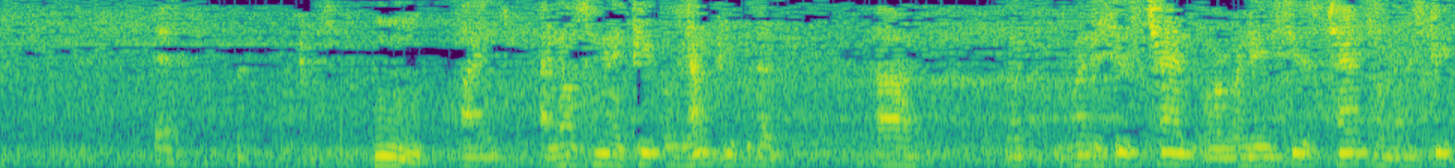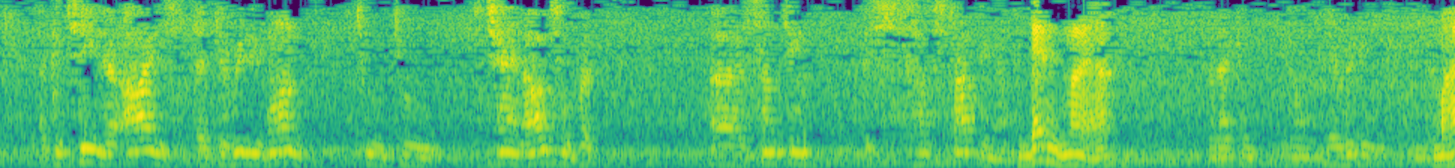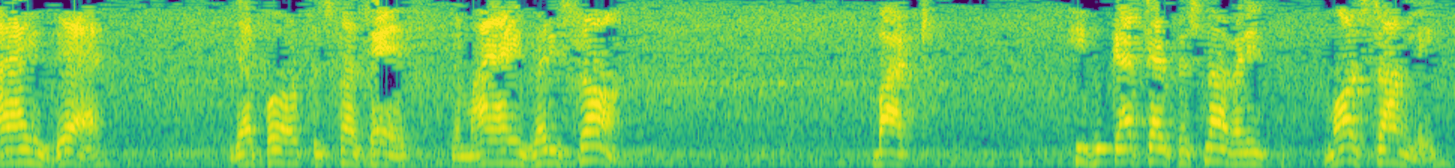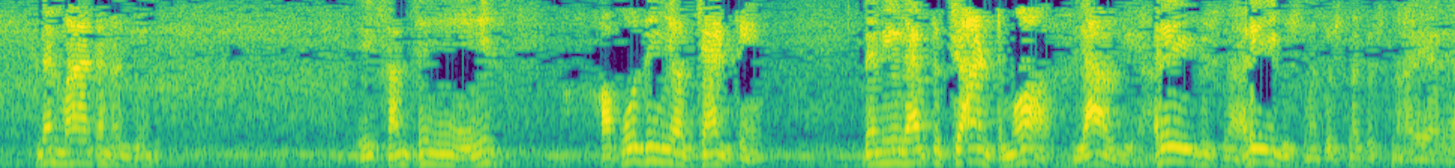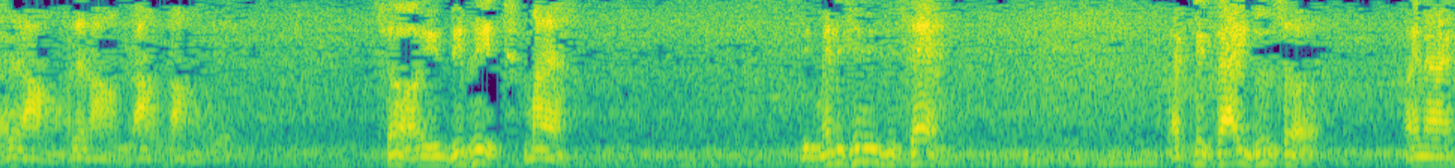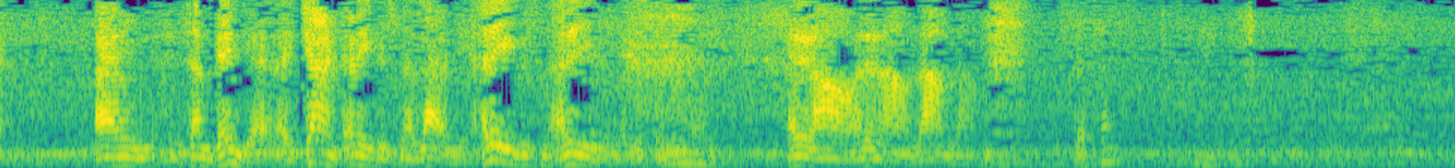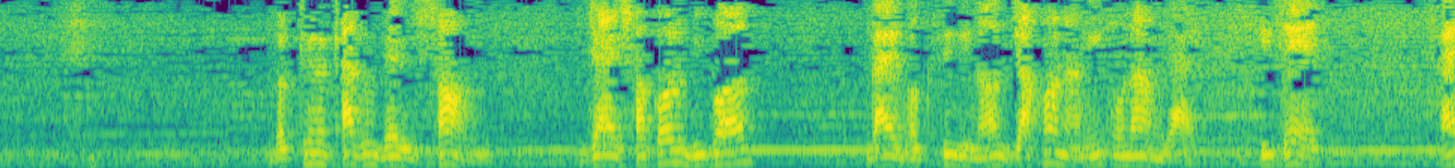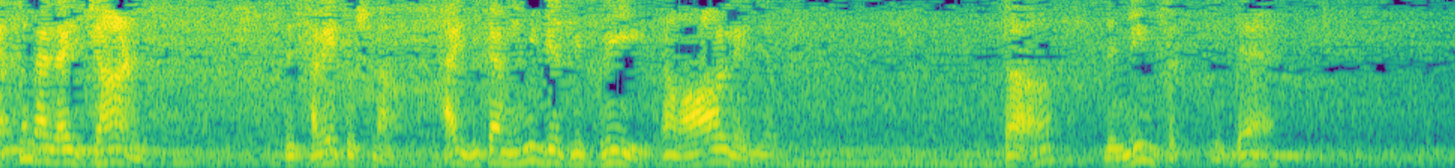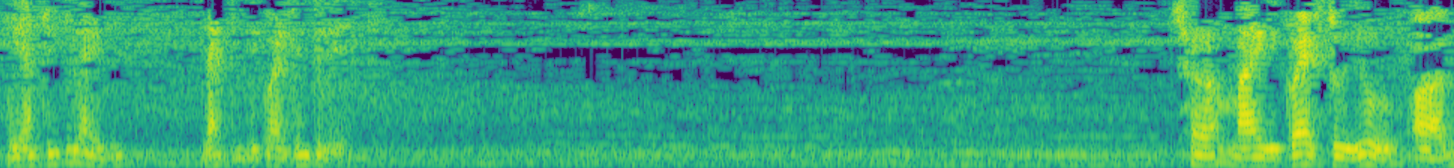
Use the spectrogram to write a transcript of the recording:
Hmm. I I know so many people, young people that uh, like when they see us chant or when they see us chanting on the street, I could see in their eyes that they really want to to chant also, but uh, something is stopping them. That is Maya. But I can, you know, they really. You know, Maya is there. Therefore, Krishna says the Maya is very strong. But if you capture Krishna very more strongly, then Maya cannot do if something is opposing your chanting, then you'll have to chant more loudly. Hare Krishna, Hare Krishna, Krishna Krishna, Hare Hare, Hare Ram, Hare Ram, Ram Ram, Hare. So you defeat Maya. The medicine is the same. At least I do so. When I And sometimes I, I chant Hare Krishna loudly, Hare Krishna, Hare Krishna, Krishna Krishna, Hare Ram, Hare Ram, Ram Ram. That's all. Bhaktivinoda Thakur, there is song, Jai Sakal Vipad, Gai Bhakti Vinod, Jahan Ami Onam Gai. He said, as soon as I chant this Hare Krishna, I become immediately free from all dangers. So, the means is there. We have to utilize it. That requires. So, my request to you all,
